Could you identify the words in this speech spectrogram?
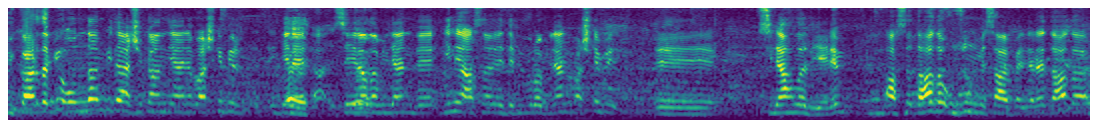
yukarıda bir ondan bir daha çıkan yani başka bir gene Evet, seyir evet. alabilen ve yine aslında hedefi vurabilen başka bir e, silahla diyelim aslında daha da uzun mesafelere daha da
